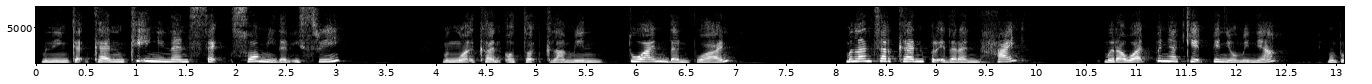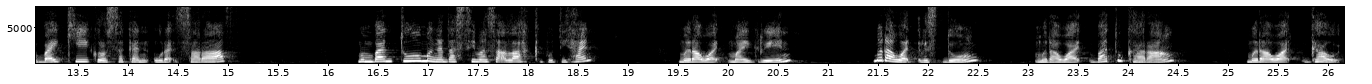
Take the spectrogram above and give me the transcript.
meningkatkan keinginan seks suami dan isteri, menguatkan otot kelamin tuan dan puan, melancarkan peredaran haid, merawat penyakit pneumonia, memperbaiki kerosakan urat saraf, membantu mengatasi masalah keputihan, merawat migrain, merawat resdung, merawat batu karang, merawat gout.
